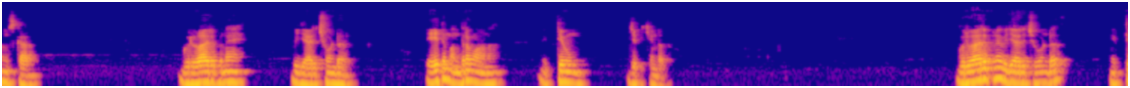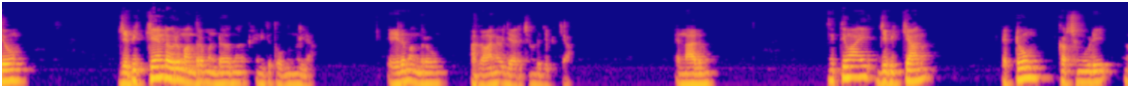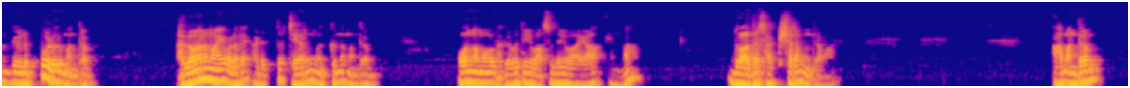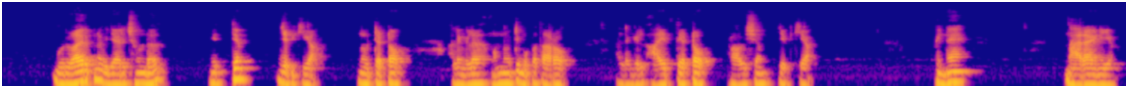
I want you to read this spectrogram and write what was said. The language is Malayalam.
നമസ്കാരം. ഗുരുവായൂരപ്പനെ വിചാരിച്ചുകൊണ്ട് ഏത് മന്ത്രമാണ് നിത്യവും ജപിക്കേണ്ടത്? ഗുരുവായൂരപ്പനെ വിചാരിച്ചുകൊണ്ട് നിത്യവും ജപിക്കേണ്ട ഒരു മന്ത്രമുണ്ട് എന്ന് എനിക്ക് തോന്നുന്നില്ല. ഏത് മന്ത്രവും ഭഗവാനെ വിചാരിച്ചുകൊണ്ട് ജപിക്കാം. എന്നാലും നിത്യമായി ജപിക്കാൻ ഏറ്റവും കുറച്ചും കൂടി നമുക്ക് എളുപ്പമുള്ളൊരു മന്ത്രം. ഭഗവാനുമായി വളരെ അടുത്ത് ചേർന്ന് നിൽക്കുന്ന മന്ത്രം. ഓം നമോ ഭഗവതി വാസുദേവായ എന്ന ദ്വാദശാക്ഷര മന്ത്രമാണ്. ആ മന്ത്രം ഗുരുവായൂരപ്പനെ വിചാരിച്ചുകൊണ്ട് നിത്യം ജപിക്കുക. നൂറ്റെട്ടോ അല്ലെങ്കിൽ മുന്നൂറ്റി മുപ്പത്താറോ അല്ലെങ്കിൽ ആയിരത്തി എട്ടോ പ്രാവശ്യം ജപിക്കുക. പിന്നെ നാരായണീയം.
